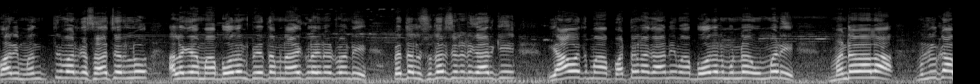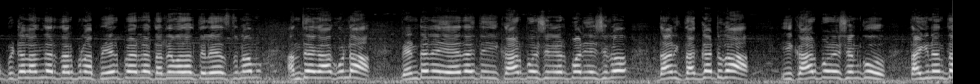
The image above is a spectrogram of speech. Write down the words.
వారి మంత్రివర్గ సహచరులు అలాగే మా బోధన ప్రీతం నాయకులైనటువంటి పెద్దలు సుదర్శన్ రెడ్డి గారికి యావత్ మా పట్టణ కానీ మా బోధన ఉన్న ఉమ్మడి మండలాల మునుగా బిడ్డలందరి తరపున పేరు పేరున ధన్యవాదాలు తెలియజేస్తున్నాము. అంతేకాకుండా వెంటనే ఏదైతే ఈ కార్పొరేషన్ ఏర్పాటు చేసిందో దానికి తగ్గట్టుగా ఈ కార్పొరేషన్కు తగినంత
